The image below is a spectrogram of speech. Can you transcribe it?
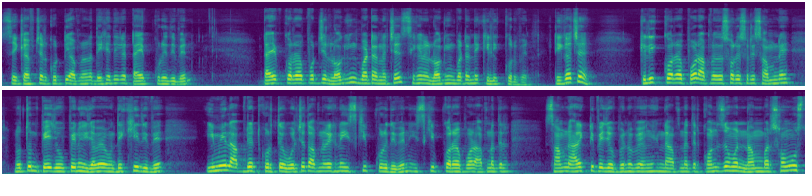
সেই ক্যাপচার কোডটি আপনারা দেখে দেখে টাইপ করে দিবেন। টাইপ করার পর যে লগিং বাটন আছে সেখানে লগিং বাটনে ক্লিক করবেন। ঠিক আছে? ক্লিক করার পর আপনাদের সরাসরি সামনে নতুন পেজ ওপেন হয়ে যাবে এবং দেখিয়ে দিবে ইমেল আপডেট করতে বলছে, তো আপনারা এখানে স্কিপ করে দেবেন। স্কিপ করার পর আপনাদের সামনে আরেকটি পেজ ওপেন হবে, এখানে আপনাদের কনজিউমার নাম্বার সমস্ত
